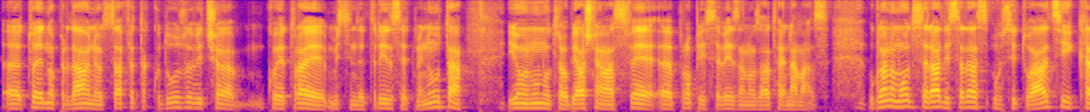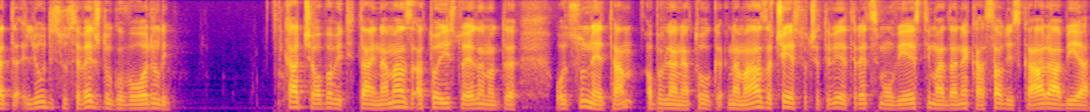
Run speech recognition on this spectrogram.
E, to je jedno predavanje od Safeta Kuduzovića koje traje, mislim da 30 minuta i on unutra objašnjava sve e, propise vezano za taj namaz. Uglavnom, ovdje se radi sada u situaciji kad ljudi su se već dogovorili kad će obaviti taj namaz, a to je isto jedan od, od suneta obavljanja tog namaza. Često ćete vidjeti recimo u vijestima da neka Saudijska Arabija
